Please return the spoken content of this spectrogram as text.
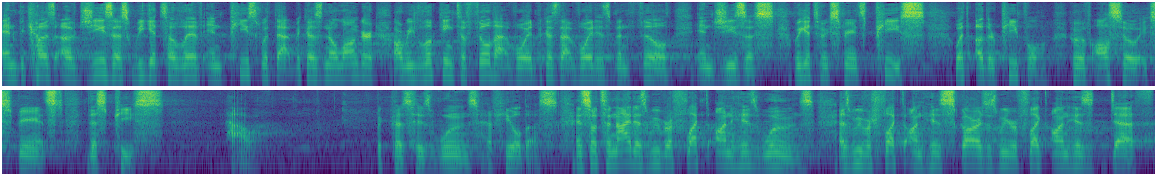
And because of Jesus, we get to live in peace with that because no longer are we looking to fill that void because that void has been filled in Jesus. We get to experience peace with other people who have also experienced this peace. How? Because his wounds have healed us. And so tonight, as we reflect on his wounds, as we reflect on his scars, as we reflect on his death,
